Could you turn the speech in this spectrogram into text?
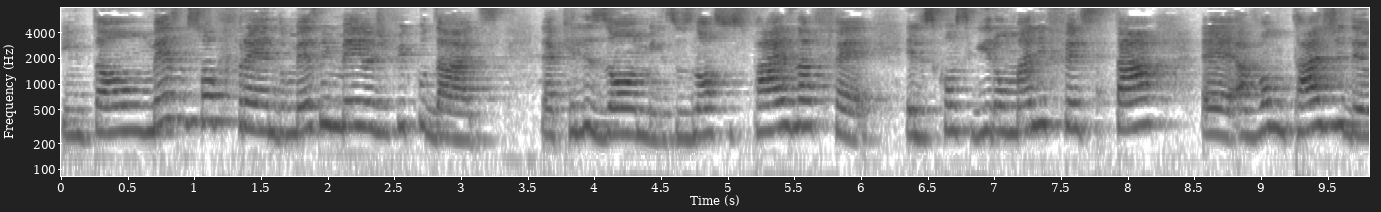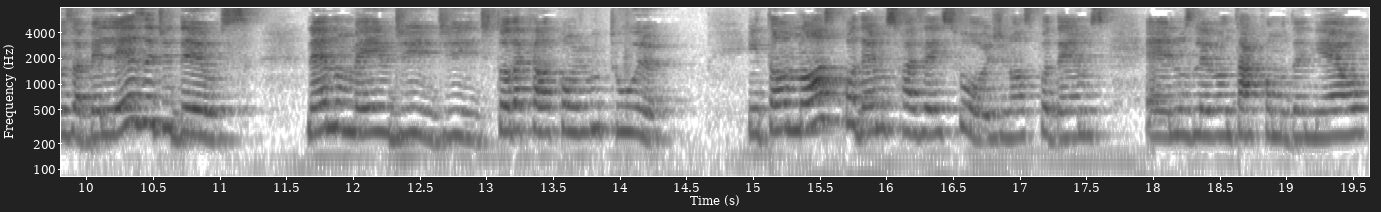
Então, mesmo sofrendo, mesmo em meio às dificuldades, né, aqueles homens, os nossos pais na fé, eles conseguiram manifestar é, a vontade de Deus, a beleza de Deus, né, no meio de, de, de toda aquela conjuntura. Então, nós podemos fazer isso hoje, nós podemos é, nos levantar como Daniel,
